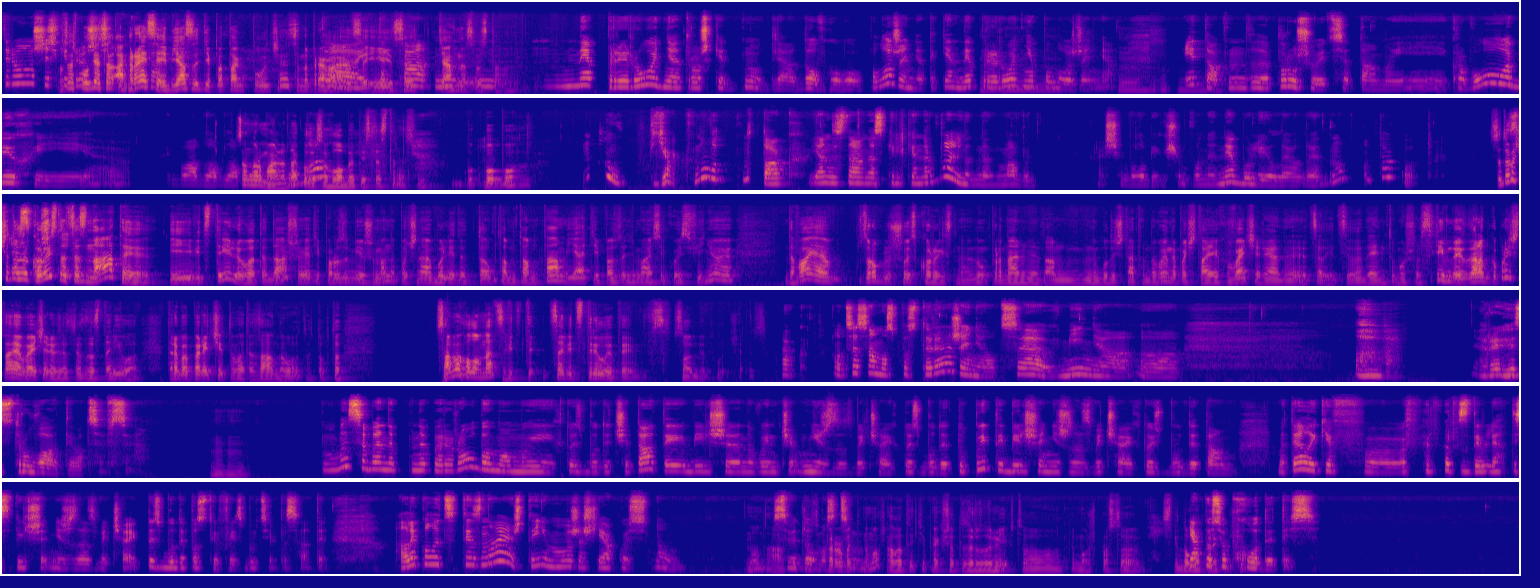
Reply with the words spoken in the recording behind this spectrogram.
Трошечки, Ну, це ж, трошечки виходить, агресія, і така- м'язи, типу, так, виходить, напрягаються, Так, і це така, тягне м, сустави. Неприродня трошки ну, для довгого положення, таке неприроднє Мгм. положення. Мгм. І так, н- порушується там і кровообіг, і е, бла-бла-бла. Це нормально, так, коли суглоби після стресу? Бо-бо. Як? Ну, от, ну так. Я не знаю, наскільки нормально, мабуть, краще було б, якщо б вони не боліли, але ну, отак от. Це, до речі, дуже корисно це знати і відстрілювати, да? що я типу, розумію, що в мене починає боліти там, там, там, там, я типу, займаюся якоюсь фігньою. Давай я зроблю щось корисне. Ну, принаймні, там не буду читати новини, почитаю їх ввечері, а не цілий, цілий день, тому що все рівно і зранку прочитаю ввечері, це застаріло. Треба перечитувати заново. Тобто, саме головне це, від, це відстрілити в собі, виходить. Так. Оце самоспостереження, оце вміння е, е, регіструвати оце все. Угу. Ми себе не, не переробимо, ми хтось буде читати більше новин, ніж зазвичай, хтось буде тупити більше, ніж зазвичай, хтось буде там метеликів е, роздивлятись більше, ніж зазвичай, хтось буде пости в Фейсбуці писати. Але коли це ти знаєш, ти їм можеш якось, ну, Ну так, Свідомо да, переробити не можна, але ти, типу, якщо ти зрозумів, то ти можеш просто свідомо якось переключити. обходитись.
